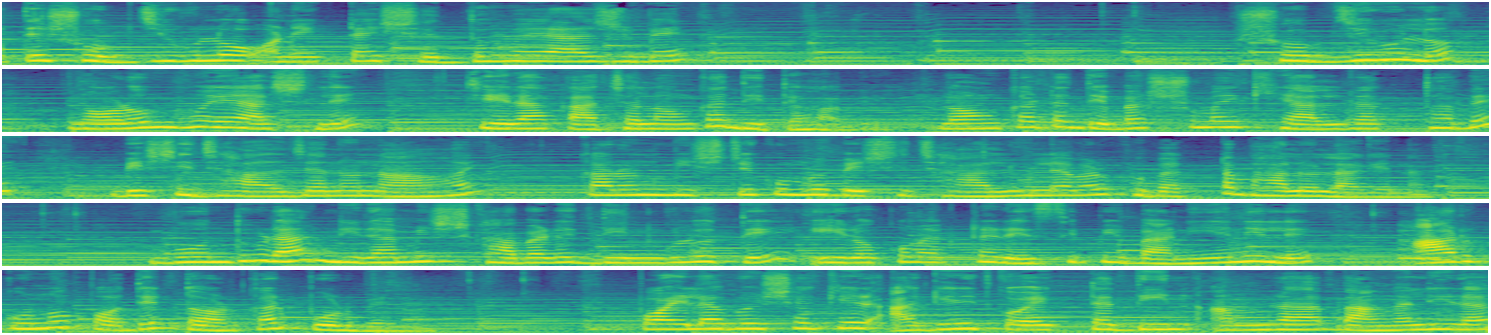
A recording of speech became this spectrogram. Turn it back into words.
এতে সবজিগুলো অনেকটাই সেদ্ধ হয়ে আসবে। সবজিগুলো নরম হয়ে আসলে চেরা কাঁচা লঙ্কা দিতে হবে। লঙ্কাটা দেবার সময় খেয়াল রাখতে হবে, বেশি ঝাল যেন না হয়, কারণ মিষ্টি কুমড়ো বেশি ঝাল হলে আবার খুব একটা ভালো লাগে না। বন্ধুরা নিরামিষ খাবারের দিনগুলোতে এইরকম একটা রেসিপি বানিয়ে নিলে আর কোনো পদের দরকার পড়বে না। পয়লা বৈশাখের আগের কয়েকটা দিন আমরা বাঙালিরা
